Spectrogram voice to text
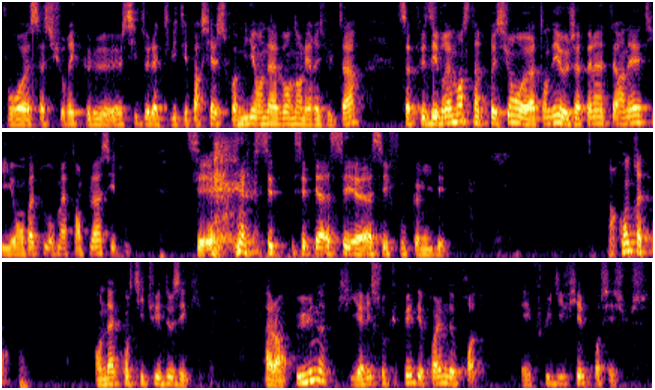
pour euh, s'assurer que le site de l'activité partielle soit mis en avant dans les résultats. Ça faisait vraiment cette impression, attendez, j'appelle Internet, et on va tout remettre en place et tout. C'était assez, assez fou comme idée. Concrètement, on a constitué deux équipes. Alors une qui allait s'occuper des problèmes de prod et fluidifier le processus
